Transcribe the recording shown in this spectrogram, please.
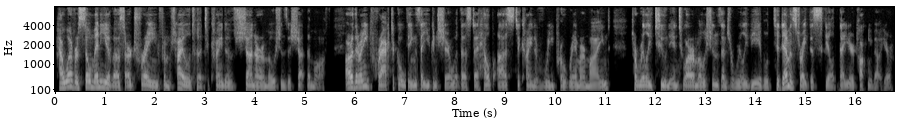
However, so many of us are trained from childhood to kind of shun our emotions, to shut them off. Are there any practical things that you can share with us to help us to kind of reprogram our mind to really tune into our emotions and to really be able to demonstrate this skill that you're talking about here?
